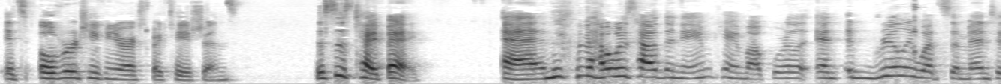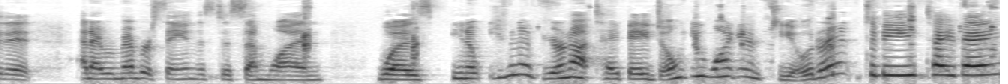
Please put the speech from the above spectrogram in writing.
it's overachieving your expectations. This is type A. And that was how the name came up. And really what cemented it. And I remember saying this to someone was, you know, even if you're not type A, don't you want your deodorant to be type A?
